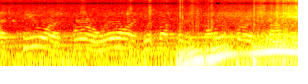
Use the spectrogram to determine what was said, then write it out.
uh, Q on a four wheel on good enough for the 20 for a shot.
